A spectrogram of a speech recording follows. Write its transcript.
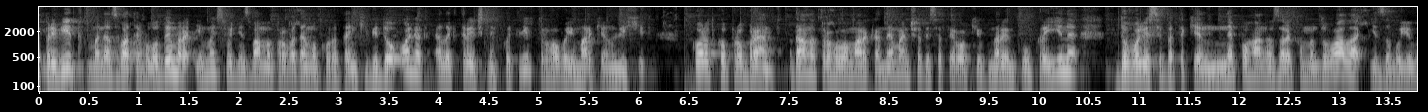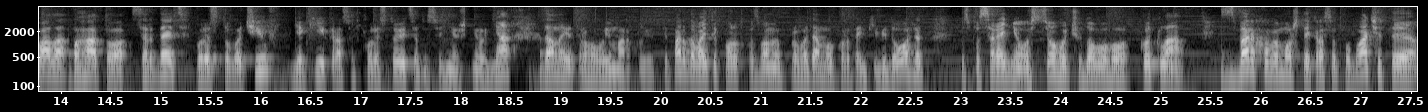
привіт! Мене звати Володимир, і ми сьогодні з вами проведемо коротенький відеоогляд електричних котлів торгової марки Onlyhit. Коротко про бренд. Дана торгова марка не менше 10 років на ринку України. Доволі себе таки непогано зарекомендувала і завоювала багато сердець користувачів, які якраз от користуються до сьогоднішнього дня даною торговою маркою. Тепер давайте коротко з вами проведемо коротенький відеоогляд безпосередньо ось цього чудового котла. Зверху ви можете якраз от побачити е,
